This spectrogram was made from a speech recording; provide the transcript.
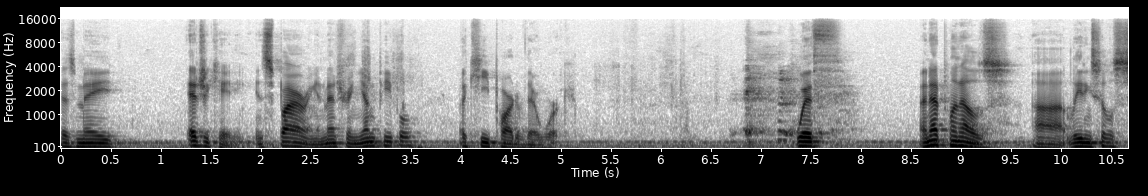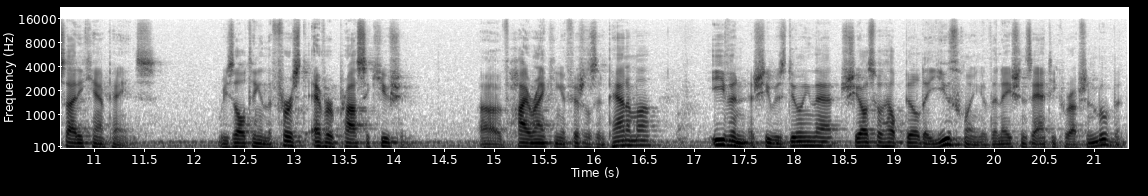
has made educating, inspiring, and mentoring young people a key part of their work. With Annette Planells uh, leading civil society campaigns, resulting in the first ever prosecution of high ranking officials in Panama. Even as she was doing that, she also helped build a youth wing of the nation's anti corruption movement.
